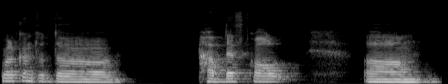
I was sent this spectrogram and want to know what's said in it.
Welcome to the Hub Dev call. Um,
